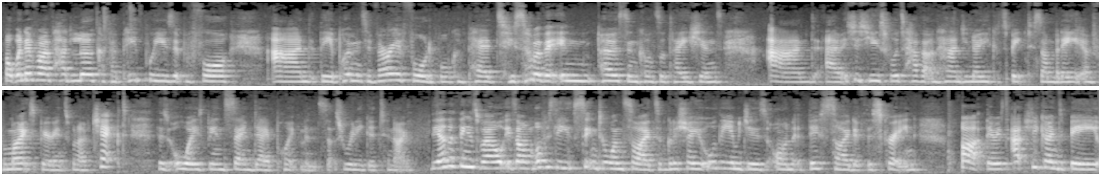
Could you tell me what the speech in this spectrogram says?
But whenever I've had a look, I've had people use it before, and the appointments are very affordable compared to some of the in-person consultations, and um, it's just useful to have it on hand. You know you can speak to somebody and from my experience when I've checked there's always been same day appointments. That's really good to know. The other thing as well is I'm obviously sitting to one side so I'm going to show you all the images on this side of the screen. But there is actually going to be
